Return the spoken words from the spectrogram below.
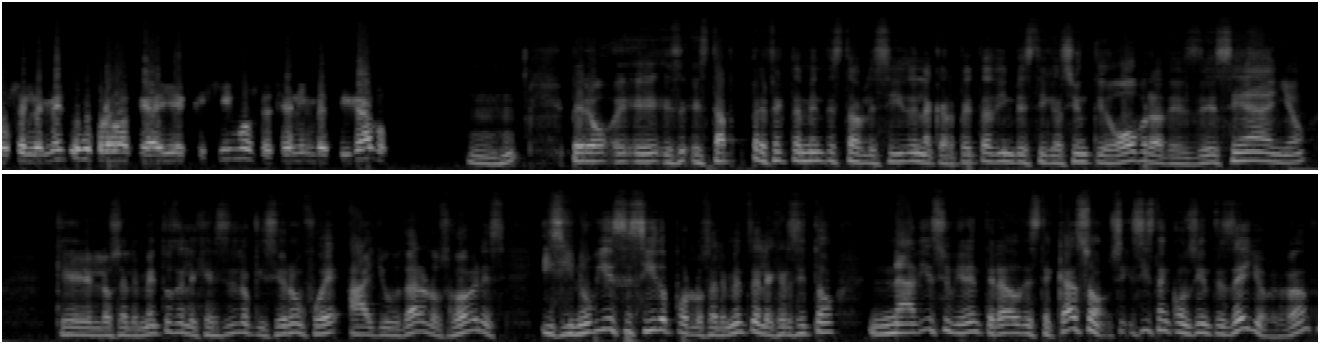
los elementos de prueba que hay exigimos que sean investigados. Pero eh, es- está perfectamente establecido en la carpeta de investigación que obra desde ese año que los elementos del ejército lo que hicieron fue ayudar a los jóvenes. Y si no hubiese sido por los elementos del ejército, nadie se hubiera enterado de este caso. Sí, sí están conscientes de ello, ¿verdad?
